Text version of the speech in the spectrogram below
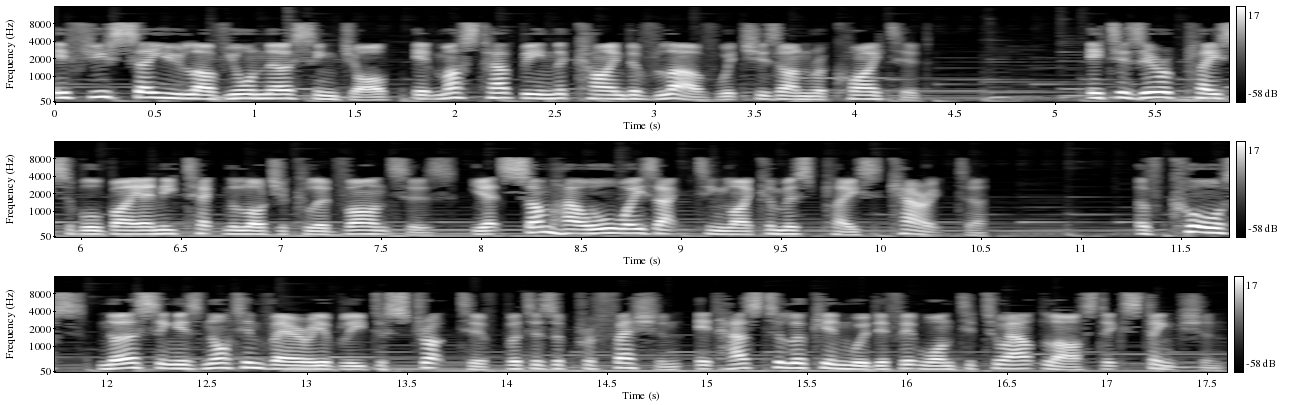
If you say you love your nursing job, it must have been the kind of love which is unrequited. It is irreplaceable by any technological advances, yet somehow always acting like a misplaced character. Of course, nursing is not invariably destructive but as a profession, it has to look inward if it wanted to outlast extinction.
